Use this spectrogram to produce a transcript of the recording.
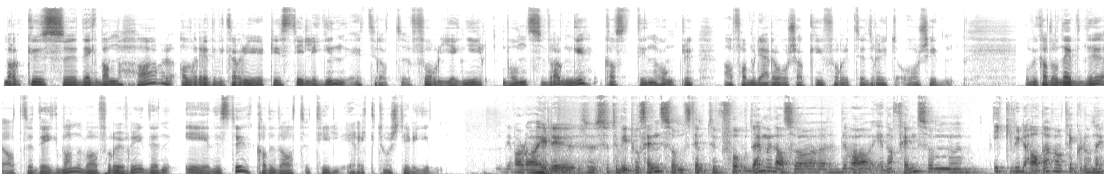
Marcus Degman har allerede vikarierat i stillingen efter att forgjenger Vons Wrange kastet in håndkle av familjära orsaker för ett drøyt år sedan. Og vi kan jo nevne at Degman var for øvrig den eneste kandidat til rektorstillingen. Det var da hele 79 som stemte for deg, men altså, det var en av fem som ikke ville ha deg. Hva tenker du om det?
